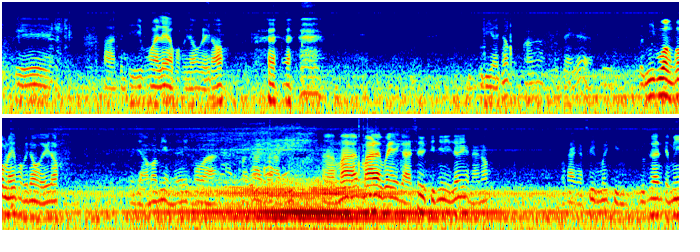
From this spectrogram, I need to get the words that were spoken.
โอเคปาดเป็นทีพอยแล้วผมไปน้องเอ๋ยเนาะกินปุเรียครับอ่าสนใจเด้อตัวนี้บ่วงพร้อมเลยผมไปน้องเอ๋ยเนาะอย่าเอามาเมี่ยงเลยเพราะว่ามาทานก็อาจจะอ่ามามาเวะก็ซื้อกินอยู่นี่เลยนะเนาะมาทานก็ซื้อเมื่อกินอยู่เพื่อนก็มี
